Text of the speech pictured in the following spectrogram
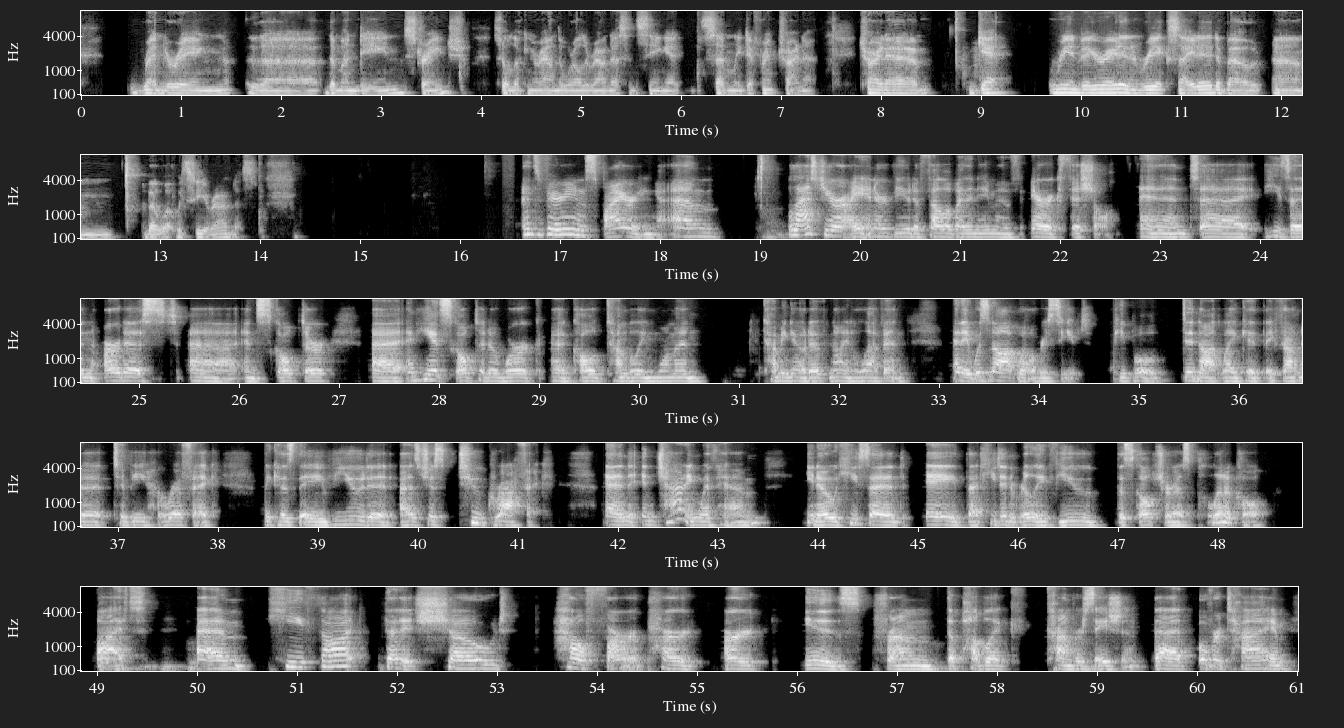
rendering the the mundane strange. So looking around the world around us and seeing it suddenly different trying to trying to get reinvigorated and re-excited about um, about what we see around us. It's very inspiring. Um, last year i interviewed a fellow by the name of eric fischl and uh, he's an artist uh, and sculptor uh, and he had sculpted a work uh, called tumbling woman coming out of 9-11 and it was not well received. People did not like it. They found it to be horrific because they viewed it as just too graphic and in chatting with him you know he said a that he didn't really view the sculpture as political but um, he thought that it showed how far apart art is from the public conversation that over time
